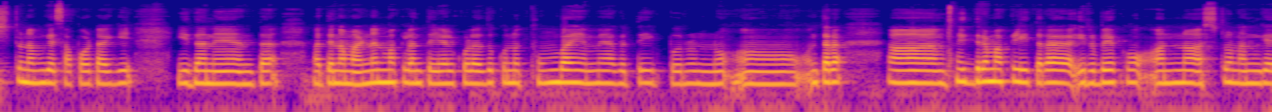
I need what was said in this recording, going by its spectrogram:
ಇಷ್ಟು ನಮಗೆ ಸಪೋರ್ಟಾಗಿ ಇದ್ದಾನೆ ಅಂತ. ಮತ್ತು ನಮ್ಮ ಅಣ್ಣನ ಮಕ್ಕಳಂತ ಹೇಳ್ಕೊಳ್ಳೋದಕ್ಕೂ ತುಂಬ ಹೆಮ್ಮೆ ಆಗುತ್ತೆ ಇಬ್ಬರೂ ಒಂಥರ ಇದ್ದರೆ ಮಕ್ಳು ಈ ಥರ ಇರಬೇಕು ಅನ್ನೋ ಅಷ್ಟು ನನಗೆ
